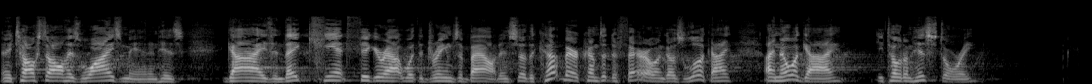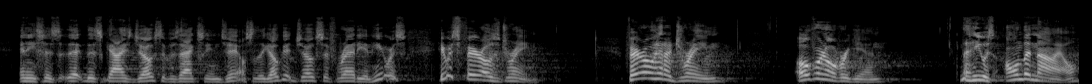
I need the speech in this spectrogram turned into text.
And he talks to all his wise men and his guys, and they can't figure out what the dream's about. And so the cupbearer comes up to Pharaoh and goes, Look, I, I know a guy. He told him his story. And he says, This guy's Joseph is actually in jail. So they go get Joseph ready. And here was, here was Pharaoh's dream. Pharaoh had a dream over and over again that he was on the Nile,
